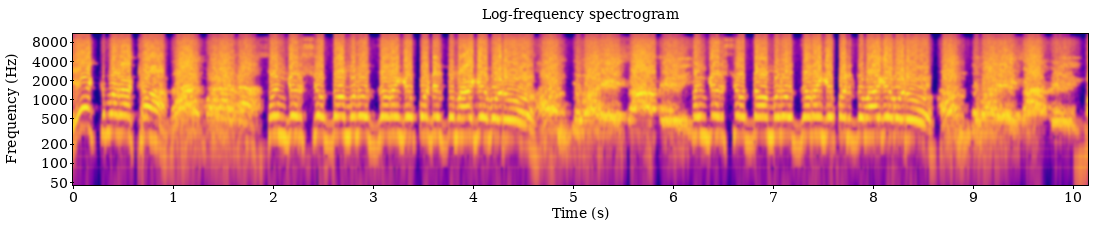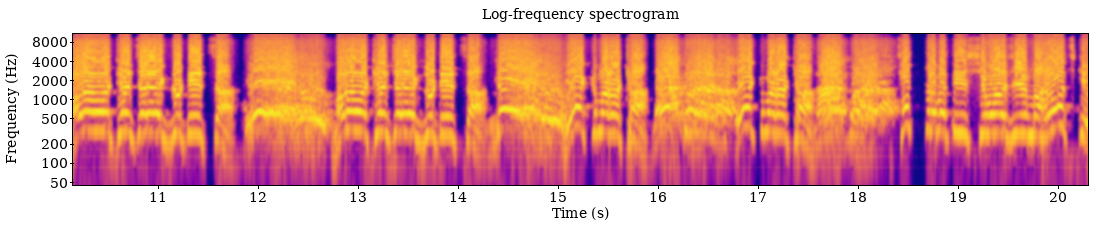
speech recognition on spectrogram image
एक मराठा. संघर्ष योद्धा मनोज जरांगे पाटील तुम आगे बढ़ो. संघर्ष योद्धा मनोज जरांगे पाटील तुम आगे बढ़ो. मराठ्यांच्या एकजुटीचा. मराठ्यांच्या एकजुटीचा. एक मराठा. एक मराठा. मराठा. छत्रपती शिवाजी महाराज की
